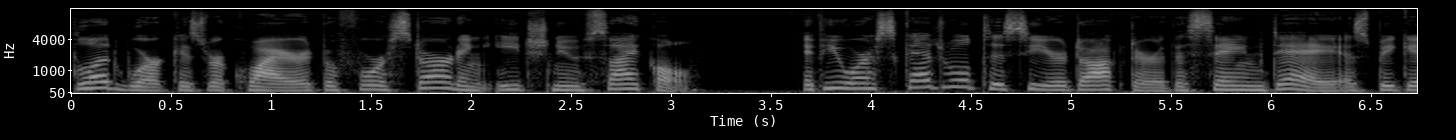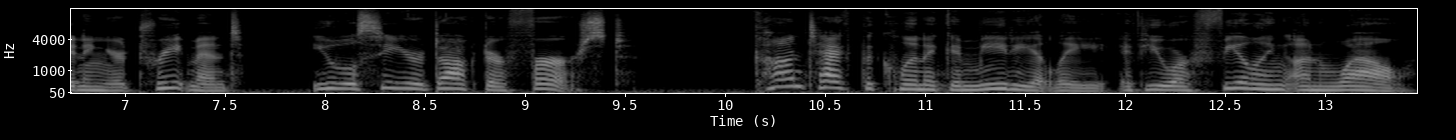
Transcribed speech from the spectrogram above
Blood work is required before starting each new cycle. If you are scheduled to see your doctor the same day as beginning your treatment, you will see your doctor first. Contact the clinic immediately if you are feeling unwell.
